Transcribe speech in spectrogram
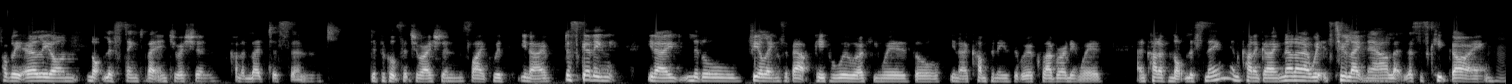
probably early on not listening to that intuition kind of led to some difficult situations like with you know just getting you know little feelings about people we we're working with or you know companies that we're collaborating with and kind of not listening and kind of going no no, no it's too late now. Let, us just keep going. Mm-hmm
